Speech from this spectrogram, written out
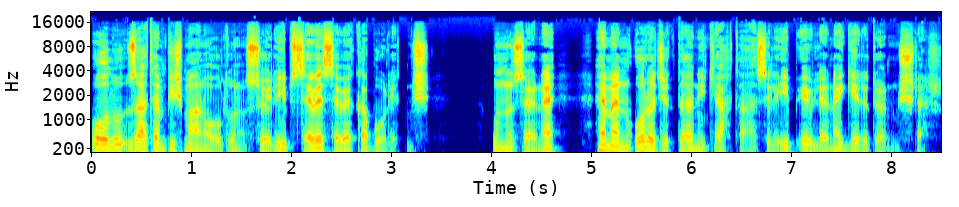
Oğlu zaten pişman olduğunu söyleyip seve seve kabul etmiş. Bunun üzerine hemen oracıkta nikah tazeleyip evlerine geri dönmüşler.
